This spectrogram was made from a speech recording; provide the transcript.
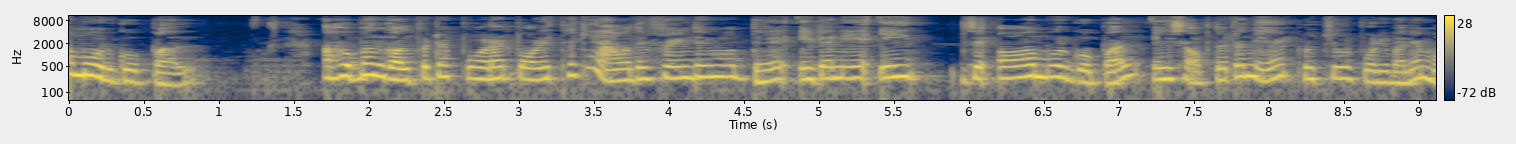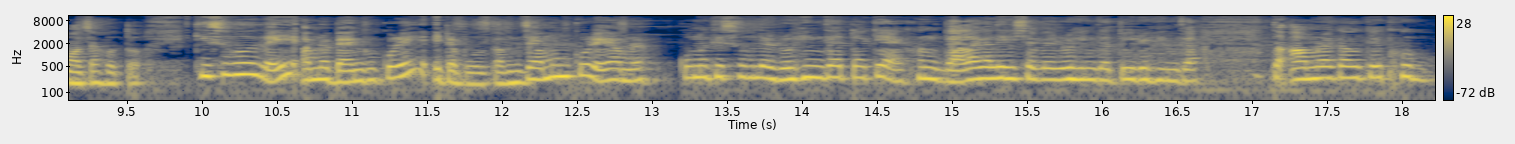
অমর গোপাল। আহ্বান গল্পটা পড়ার পরের থেকে আমাদের ফ্রেন্ডদের মধ্যে এটা নিয়ে এই যে অমর গোপাল, এই শব্দটা নিয়ে প্রচুর পরিমাণে মজা হতো। কিছু হলেই আমরা ব্যঙ্গ করে এটা বলতাম। যেমন করে আমরা কোনো কিছু হলে রোহিঙ্গাটাকে এখন গালাগালি হিসেবে রোহিঙ্গা, তুই রোহিঙ্গা, তো আমরা কাউকে খুব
